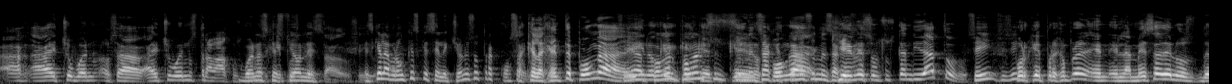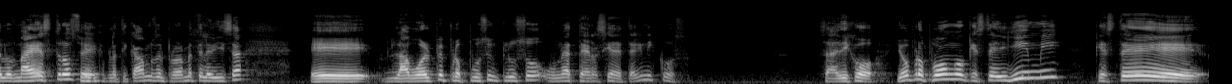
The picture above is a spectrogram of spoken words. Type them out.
ha, hecho bueno, o sea, ha hecho buenos trabajos. Buenas gestiones. Es que la bronca es que selección es otra cosa. O sea, que la gente ponga ahí, ¿no? pongan, sus, mensajes, quiénes son sus candidatos. Sí, sí, sí. Porque, por ejemplo, en, la mesa de los, de los maestros que, platicábamos del programa de Televisa, eh, la Volpe propuso incluso una tercia de técnicos. O sea, dijo, yo propongo que esté Jimmy, que esté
